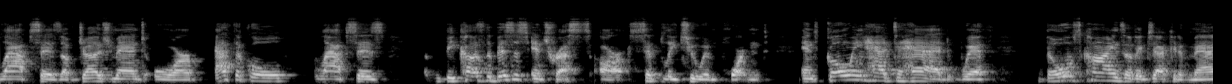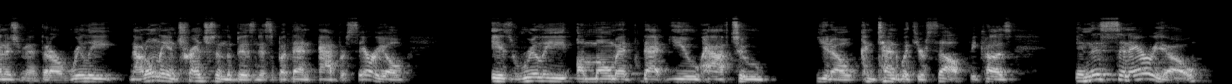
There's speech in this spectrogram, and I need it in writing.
lapses of judgment or ethical lapses because the business interests are simply too important. And going head to head with those kinds of executive management that are really not only entrenched in the business, but then adversarial is really a moment that you have to, you know, contend with yourself. Because in this scenario,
